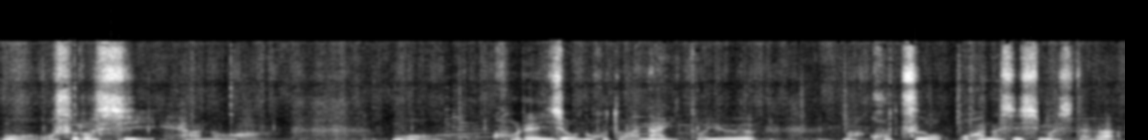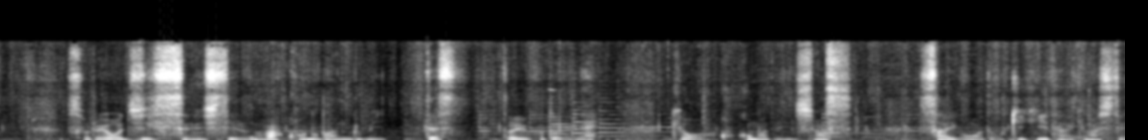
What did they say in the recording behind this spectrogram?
もう恐ろしいあのもうこれ以上のことはないという、まあ、コツをお話ししましたがそれを実践しているのがこの番組です。ということでね今日はここまでにします。最後までお聴きいただきまして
